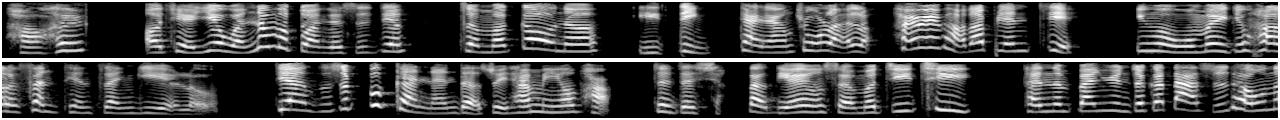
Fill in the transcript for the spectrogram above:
好黑，而且夜晚那么短的时间怎么够呢？一定太阳出来了，还没跑到边界，因为我们已经花了三天三夜了，这样子是不可能的，所以他没有跑，正在想到底要用什么机器才能搬运这个大石头呢？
